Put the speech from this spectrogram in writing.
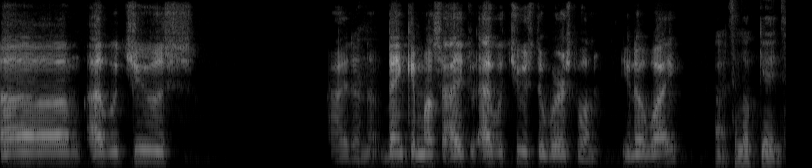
um, I would choose. I don't know. Benkhemassa. I I would choose the worst one. You know why? Oh, to look good.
